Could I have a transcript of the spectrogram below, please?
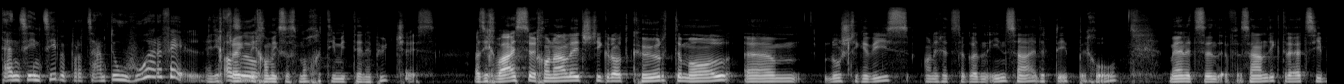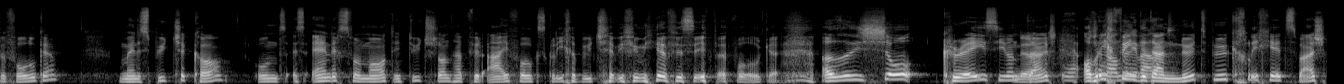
dann sind 7% du hure viel. Ich frage mich, manchmal, was machen die mit diesen Budgets? Also ich weiß ja, ich habe auch letztens gerade gehört einmal, ähm, lustigerweise habe ich jetzt da gerade einen Insider-Tipp bekommen. Wir haben jetzt eine Sendung gedreht, sieben Folgen und wir haben ein Budget gehabt und ein ähnliches Format in Deutschland hat für eine Folge das gleiche Budget wie für mich für sieben Folgen. Also das ist schon crazy, wenn du Ja. denkst. Ja, Aber ich finde Welt. dann nicht wirklich jetzt, weißt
